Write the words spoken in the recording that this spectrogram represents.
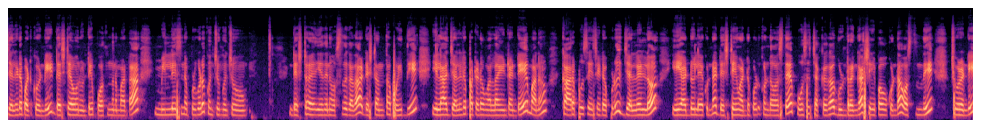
జల్లెడ పట్టుకోండి. డస్ట్ ఏమైనా ఉంటే పోతుందన్నమాట. మిల్లేసినప్పుడు కూడా కొంచెం కొంచెం డస్ట్ ఏదైనా వస్తుంది కదా డస్ట్ అంతా పోయిద్ది. ఇలా జల్లెడ పట్టడం వల్ల ఏంటంటే మనం కారపూస వేసేటప్పుడు జల్లెల్లో ఏ అడ్డు లేకుండా డస్ట్ ఏం అడ్డుపడకుండా వస్తే పూస చక్కగా గుండ్రంగా షేప్ అవ్వకుండా వస్తుంది. చూడండి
